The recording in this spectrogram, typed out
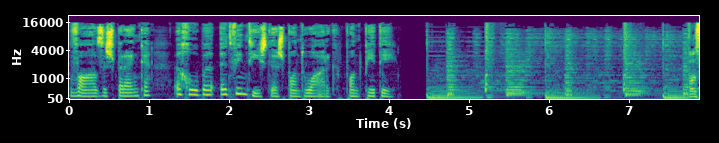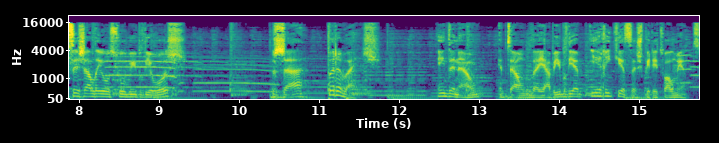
vozesperanca.adventistas.org.pt Você já leu a sua Bíblia hoje? Já? Parabéns! Ainda não? Então leia a Bíblia e enriqueça espiritualmente.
